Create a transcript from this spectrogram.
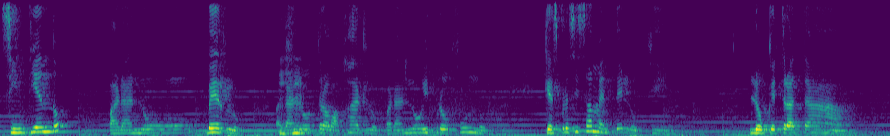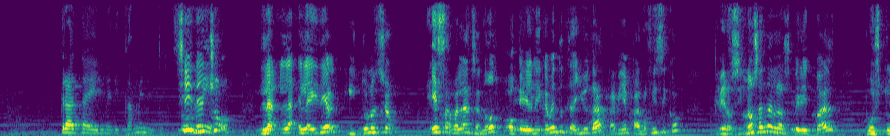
sintiendo para no verlo, para no trabajarlo, para no ir profundo, que es precisamente lo que, lo que trata, trata el medicamento. Sí, de hecho, la, la, la idea, y tú lo has dicho, esa balanza, ¿no? Ok, el medicamento te ayuda, bien para lo físico, pero si no sana lo espiritual, pues tu,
